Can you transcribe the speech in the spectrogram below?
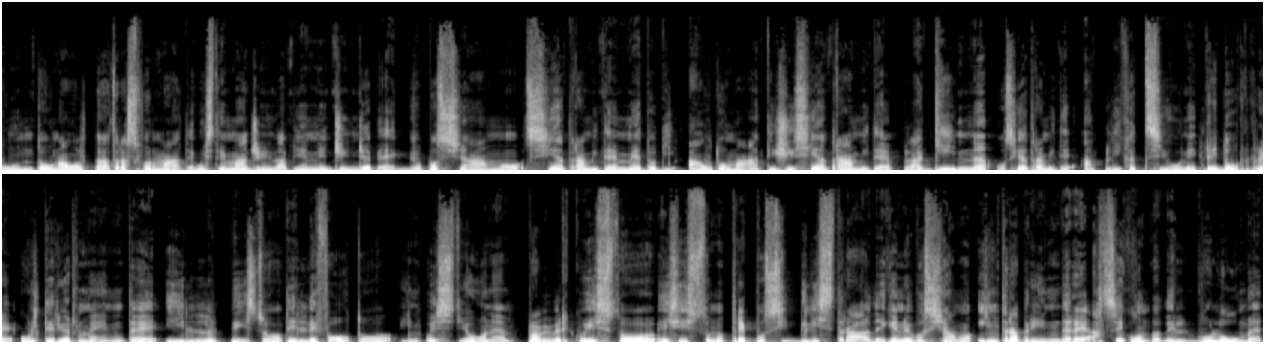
appunto una volta trasformate queste immagini da PNG in JPEG possiamo sia tramite metodi automatici sia tramite plugin o sia tramite applicazioni ridurre ulteriormente il peso delle foto in questione. Proprio per questo esistono tre possibili strade che noi possiamo intraprendere a seconda del volume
